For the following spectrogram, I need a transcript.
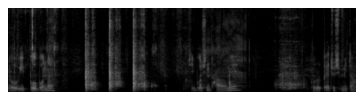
요 윗부분을 콕 집으신 다음에 물을 빼주십니다.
